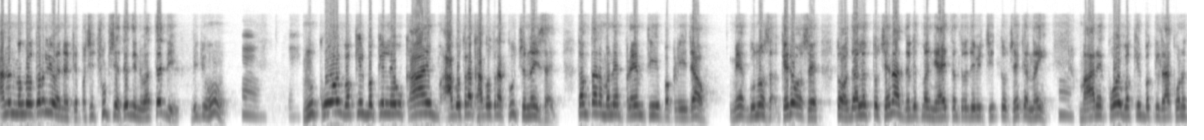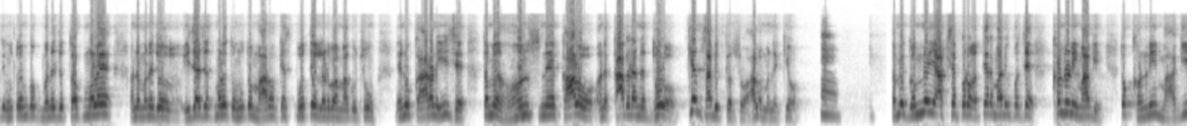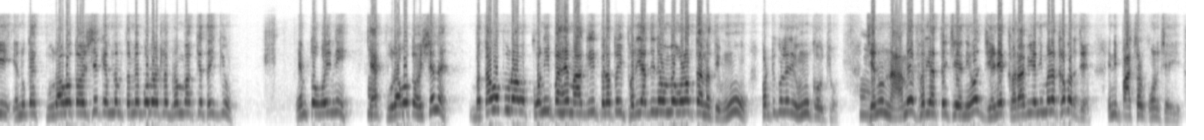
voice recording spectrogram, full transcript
આનંદ મંગળ કરી લ્યો એને કે પછી છૂટશે તે દિન વાત તે દી. બીજું હું હું કોઈ વકીલ બકીલ ને એવું કાંઈ આગોતરા ખાગોતરા કુછ નહીં સાહેબ. તમ તારે મને પ્રેમથી પકડી જાઓ. મેં ગુનો કર્યો હશે તો અદાલત તો છે ને જગતમાં ન્યાયતંત્ર જેવી ચીજ તો છે કે નહીં? મારે કોઈ વકીલ બકીલ રાખવો નથી. હું તો એમ કહું મને જો તક મળે અને મને જો ઇજાજત મળે તો હું તો મારો કેસ પોતે લડવા માંગુ છું. એનું કારણ એ છે તમે હંસને કાળો અને કાગડાને ધોળો કેમ સાબિત કરશો? હાલો મને કયો તમે ગમે એ આક્ષેપ કરો અત્યારે મારી ઉપર છે ખંડણી માગી. તો ખંડણી માગી એનું કંઈક પુરાવો તો હશે કે એમને તમે બોલો એટલે બ્રહ્મવાક્ય થઈ ગયું? એમ તો હોય નહીં. ક્યાંક પુરાવો તો હશે ને? બતાવો પુરાવો કોની પાસે માગી? પેલા તો એ ફરિયાદીને અમે ઓળખતા નથી. હું પર્ટિક્યુલરલી હું કહું છું. જેનું નામે ફરિયાદ થઈ છે એની હો, જેણે કરાવી એની મને ખબર છે. એની પાછળ કોણ છે એ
